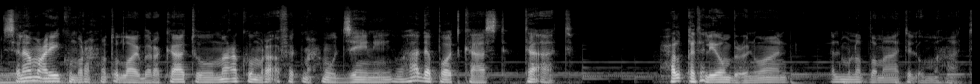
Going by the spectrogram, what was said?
السلام عليكم ورحمة الله وبركاته. معكم رأفت محمود زيني وهذا بودكاست تاءات. حلقة اليوم بعنوان المنظمات الأمهات.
